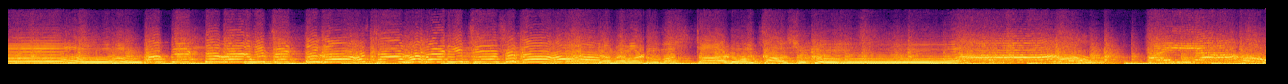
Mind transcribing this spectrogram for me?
అడ్డమెవడు వస్తాడో కాసుకో. అయ్యాహో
